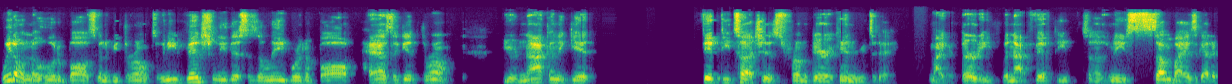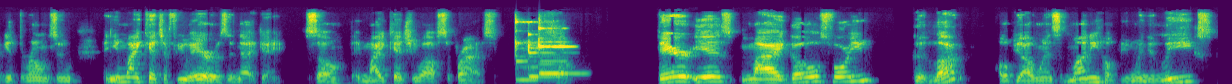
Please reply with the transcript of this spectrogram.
we don't know who the ball is going to be thrown to. And eventually, this is a league where the ball has to get thrown. You're not going to get 50 touches from Derrick Henry today. Might get 30, but not 50. So it means somebody's got to get thrown to, and you might catch a few errors in that game. So they might catch you off surprise. So there is my goals for you. Good luck Hope y'all win some money. Hope you win your leagues.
